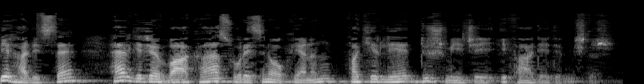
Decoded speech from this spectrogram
Bir hadiste her gece Vakıa suresini okuyanın fakirliğe düşmeyeceği ifade edilmiştir.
